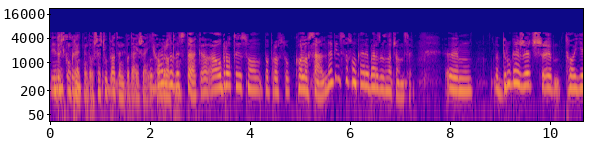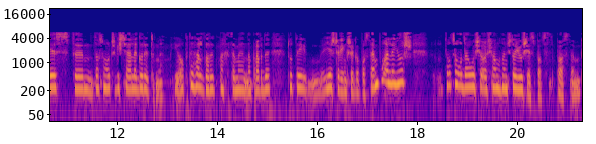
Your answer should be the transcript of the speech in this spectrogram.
Więc Dość konkretne, do 6% bodajże ich bardzo obrotu. Bez, tak, a, a obroty są po prostu kolosalne, więc to są kary bardzo znaczące. Um, Druga rzecz y, to jest, to są oczywiście algorytmy. I o tych algorytmach chcemy naprawdę tutaj jeszcze większego postępu, ale już to, co udało się osiągnąć, to już jest postęp.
